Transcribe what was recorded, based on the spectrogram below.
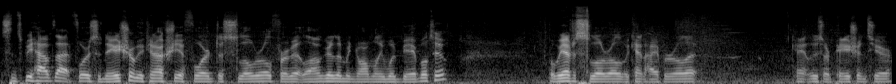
Since we have that Force of Nature, we can actually afford to slow roll for a bit longer than we normally would be able to. But we have to slow roll, we can't hyper roll it. Can't lose our patience here.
